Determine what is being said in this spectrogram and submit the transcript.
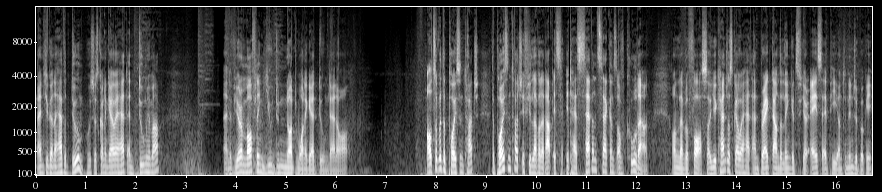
And you're gonna have a Doom who's just gonna go ahead and doom him up. And if you're a Morphling, you do not want to get doomed at all. Also with the Poison Touch, the Poison Touch, if you level it up, it has 7 seconds of cooldown on level 4. So you can just go ahead and break down the linkage your ASAP onto Ninja Boogie,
